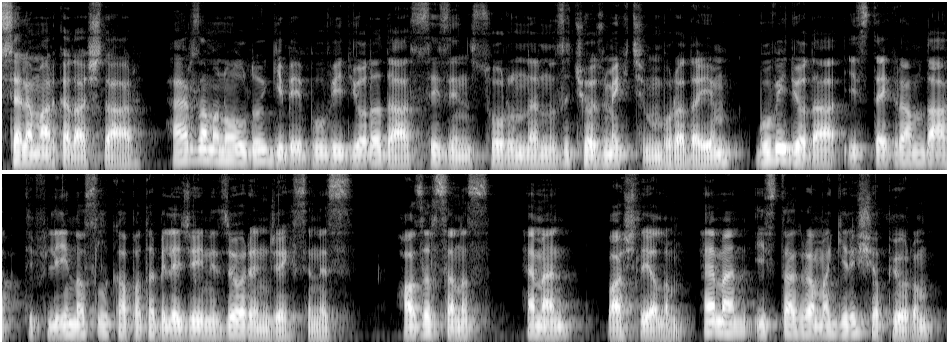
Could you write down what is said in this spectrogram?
Selam arkadaşlar. Her zaman olduğu gibi bu videoda da sizin sorunlarınızı çözmek için buradayım. Bu videoda Instagram'da aktifliği nasıl kapatabileceğinizi öğreneceksiniz. Hazırsanız hemen başlayalım. Hemen Instagram'a giriş yapıyorum.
